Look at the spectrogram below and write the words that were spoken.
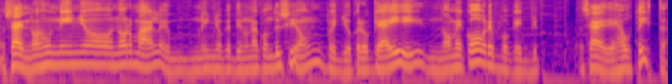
O sea, no es un niño normal, es un niño que tiene una condición, pues yo creo que ahí no me cobre porque, yo- o sea, es autista.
